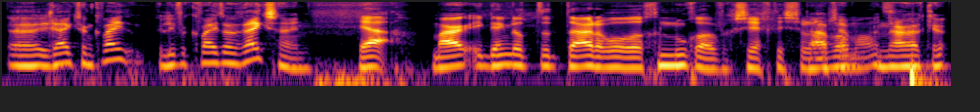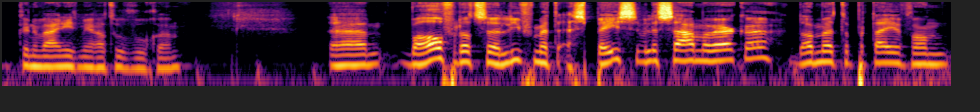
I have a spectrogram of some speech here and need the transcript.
eh, rijk dan kwijt, liever kwijt dan rijk zijn. Ja, maar ik denk dat het daar al genoeg over gezegd is, zo Ja, langzamerhand. en daar kun- kunnen wij niet meer aan toevoegen. Ehm, behalve dat ze liever met de SP's willen samenwerken dan met de partijen van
